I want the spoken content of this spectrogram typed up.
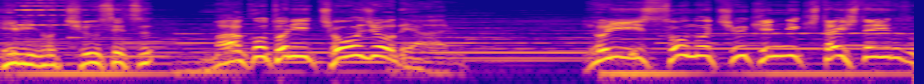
日々の忠節誠に頂上である。より一層の忠勤に期待しているぞ。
